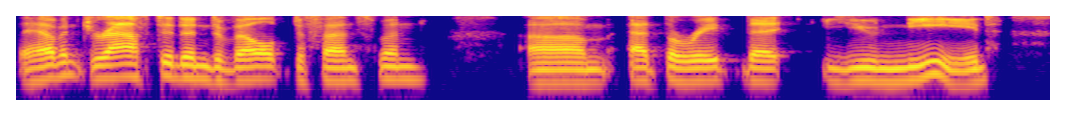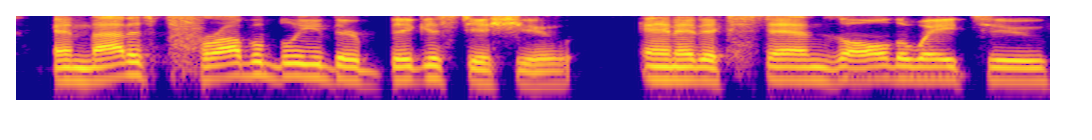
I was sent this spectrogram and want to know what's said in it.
they haven't drafted and developed defensemen um, at the rate that you need, and that is probably their biggest issue. And it extends all the way to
